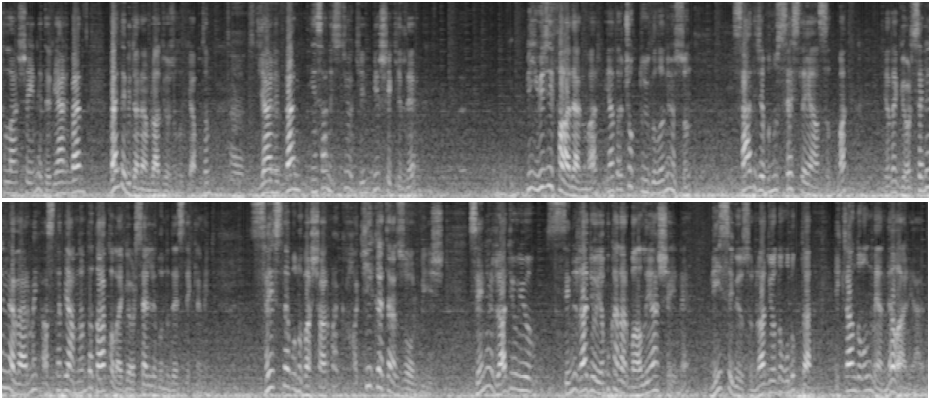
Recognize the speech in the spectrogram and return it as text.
kılan şey nedir? Yani ben ben de bir dönem radyoculuk yaptım. Evet. Yani ben insan istiyor ki bir şekilde bir yüz ifaden var ya da çok duygulanıyorsun. Sadece bunu sesle yansıtmak ya da görselinle vermek aslında bir anlamda daha kolay. Görselle bunu desteklemek. Sesle bunu başarmak hakikaten zor bir iş. Seni radyoyu, seni radyoya bu kadar bağlayan şey ne? Neyi seviyorsun? Radyoda olup da ekranda olmayan ne var yani?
